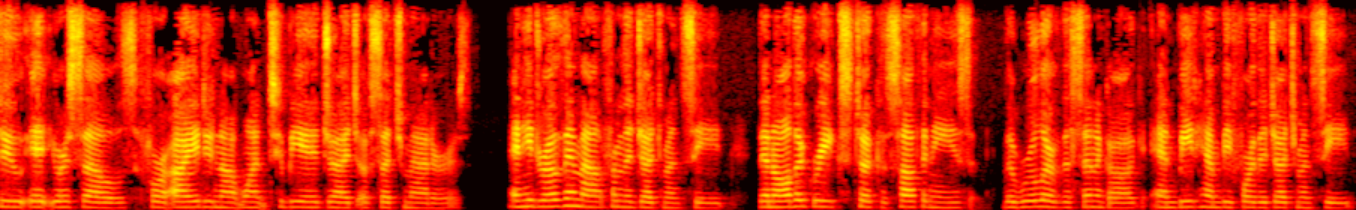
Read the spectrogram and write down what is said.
to it yourselves, for I do not want to be a judge of such matters. And he drove them out from the judgment seat. Then all the Greeks took Sosthenes, the ruler of the synagogue, and beat him before the judgment seat.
